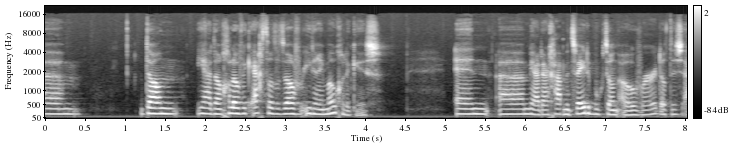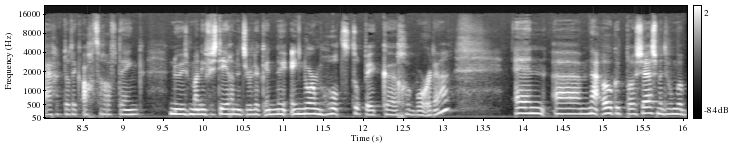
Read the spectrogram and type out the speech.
um, dan, ja, dan geloof ik echt dat het wel voor iedereen mogelijk is. En um, ja, daar gaat mijn tweede boek dan over. Dat is eigenlijk dat ik achteraf denk, nu is manifesteren natuurlijk een enorm hot topic uh, geworden. En um, nou, ook het proces met hoe mijn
